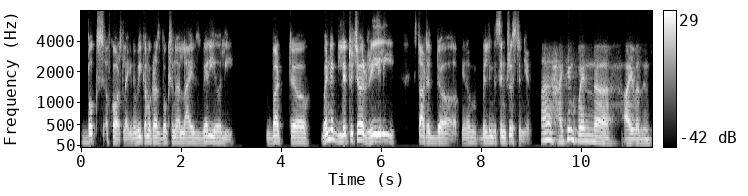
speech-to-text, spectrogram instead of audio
books of course like you know we come across books in our lives very early. But uh, when did literature really started uh, you know building this interest in you? Uh, i think when i was in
